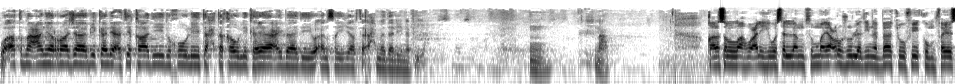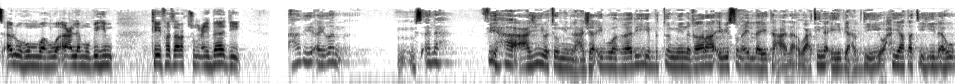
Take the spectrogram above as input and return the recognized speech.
وأطمعني الرجاء بك لاعتقادي دخولي تحت قولك يا عبادي وأن صيرت أحمد لي نبيا. نعم. قال صلى الله عليه وسلم ثم يعرج الذين باتوا فيكم فيسألهم وهو أعلم بهم كيف تركتم عبادي؟ هذه أيضا مسألة فيها عجيبة من العجائب وغريبة من غرائب صنع الله تعالى واعتنائه بعبده وحياطته له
